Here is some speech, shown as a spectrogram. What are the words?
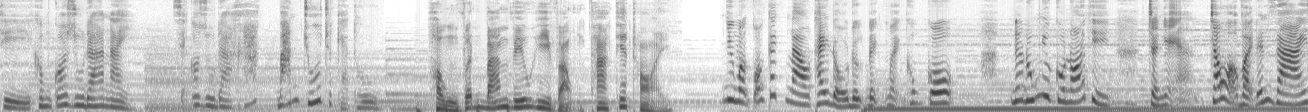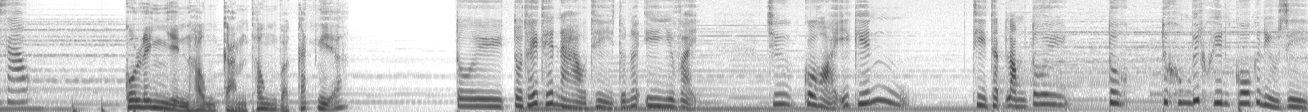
Thì không có Juda này Sẽ có Juda khác bán Chúa cho kẻ thù Hồng vẫn bám víu hy vọng tha thiết hỏi. Nhưng mà có cách nào thay đổi được định mệnh không cô Nếu đúng như cô nói thì Chả nhẽ cháu ở vậy đến già hay sao Cô Linh nhìn Hồng cảm thông và cắt nghĩa. Tôi tôi thấy thế nào thì tôi nói y như vậy. Chứ cô hỏi ý kiến thì thật lòng tôi tôi tôi không biết khuyên cô cái điều gì.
